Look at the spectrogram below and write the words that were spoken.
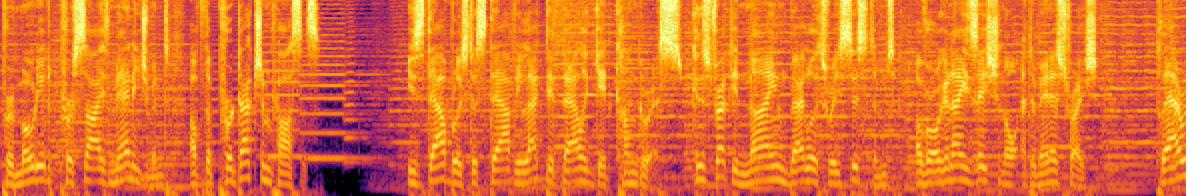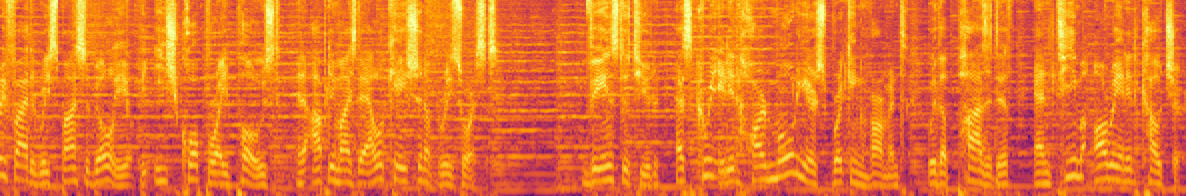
promoted precise management of the production process, established a staff-elected delegate congress, constructed nine regulatory systems of organizational administration, clarify the responsibility of each corporate post, and optimize the allocation of resources. The Institute has created harmonious working environment with a positive and team-oriented culture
